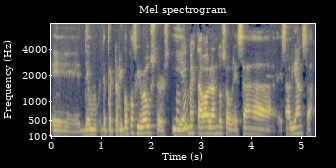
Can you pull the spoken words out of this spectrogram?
de, de, Puerto Rico Coffee Roasters y él me estaba hablando sobre esa, esa alianza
